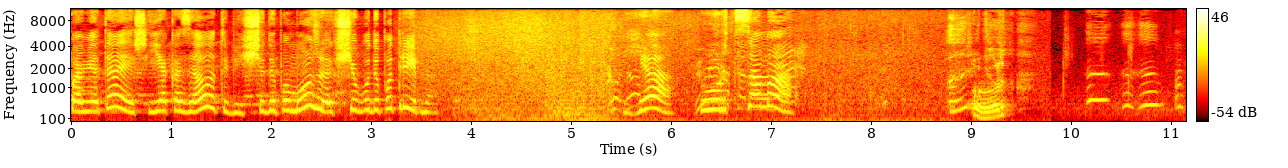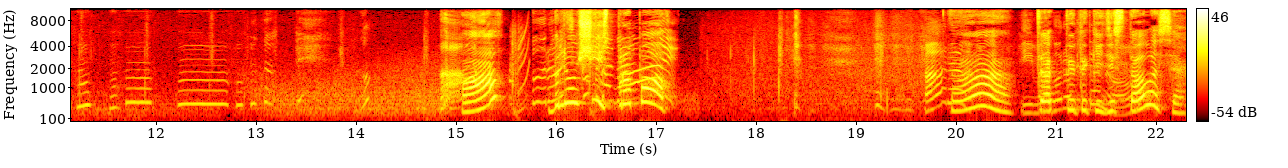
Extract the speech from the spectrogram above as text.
Пам'ятаєш, я казала тобі, що допоможу, якщо буде потрібно. Я Урт сама. Урт, А? Блю 6 пропав. А, так ти таки дісталася?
